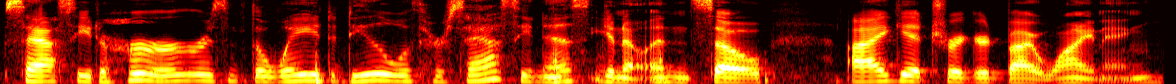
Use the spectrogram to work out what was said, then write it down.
sassy to her isn't the way to deal with her sassiness, you know. And so I get triggered by whining,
